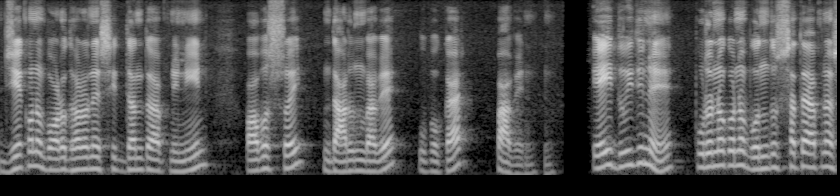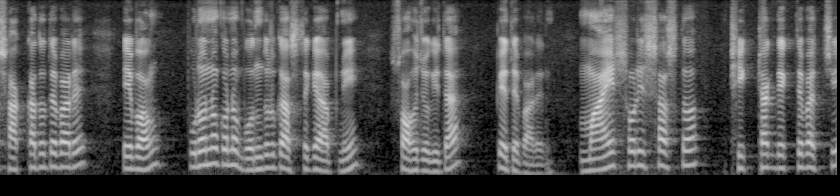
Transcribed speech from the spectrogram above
যে কোনো বড় ধরনের সিদ্ধান্ত আপনি নিন, অবশ্যই দারুণভাবে উপকার পাবেন। এই দুই দিনে পুরনো কোনো বন্ধুর সাথে আপনার সাক্ষাৎ হতে পারে এবং পুরনো কোনো বন্ধুর কাছ থেকে আপনি সহযোগিতা পেতে পারেন। মায়ের শরীর স্বাস্থ্য ঠিকঠাক দেখতে পাচ্ছি,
